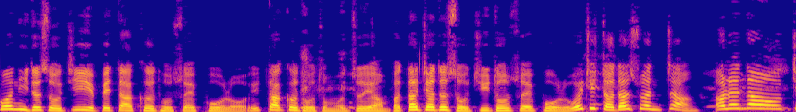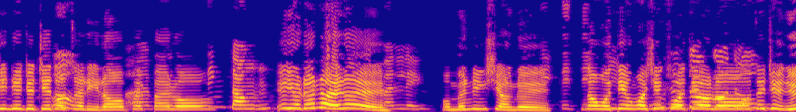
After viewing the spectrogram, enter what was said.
关你的手机也被大个头摔破了，诶，大个头怎么这样，把大家的手机都摔破了？我要去找他算账。好了，那我今天就接到这里喽，哦、拜拜喽。叮咚，诶，有人来了，门铃，哦，门铃响了，那我电话先挂掉喽，再见。诶，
